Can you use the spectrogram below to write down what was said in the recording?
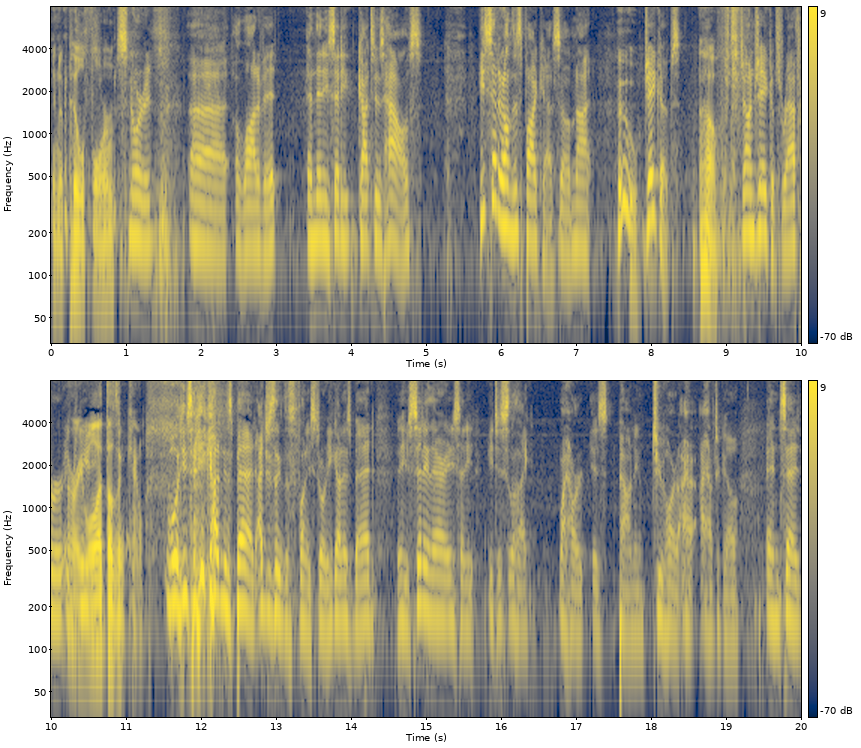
in a pill form. Snorted uh, a lot of it, and then he said he got to his house. He said it on this podcast, so I'm not Who? Jacobs, Oh, John Jacobs, rapper. All right. comedian. Well, that doesn't count. Well, he said he got in his bed. I just think this is a funny story. He got in his bed and he was sitting there and he said he, he just like, my heart is pounding too hard. I, I have to go. And said,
